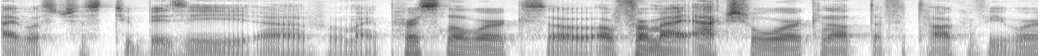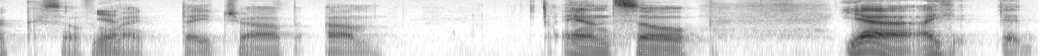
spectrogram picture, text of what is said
I was just too busy uh, for my personal work, so or for my actual work, not the photography work. So for yeah. my day job, um, and so yeah, I. It,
